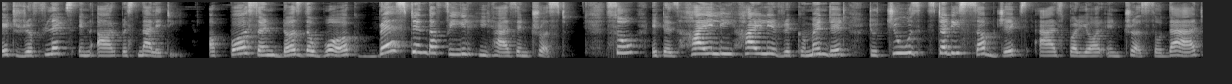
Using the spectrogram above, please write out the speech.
It reflects in our personality. A person does the work best in the field he has interest. So it is highly, highly recommended to choose study subjects as per your interest so that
